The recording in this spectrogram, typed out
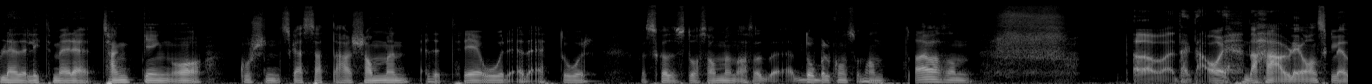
ble det litt mer tenking og hvordan skal jeg sette det her sammen? Er det tre ord? Er det ett ord? Skal det stå sammen? Altså, dobbeltkonsonant. Det var sånn jeg tenkte oi, det her blir vanskelig.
